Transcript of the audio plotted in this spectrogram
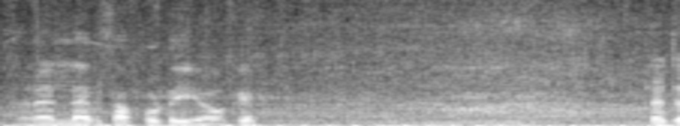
അന്നേരം എല്ലാവരും സപ്പോർട്ട് ചെയ്യുക ഓക്കെ ടാറ്റ.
